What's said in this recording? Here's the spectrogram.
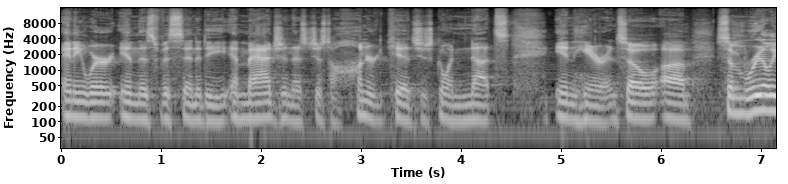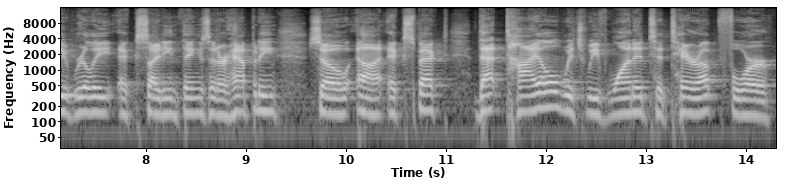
anywhere in this vicinity. Imagine this just 100 kids just going nuts in here. And so, um, some really, really exciting things that are happening. So, uh, expect that tile, which we've wanted to tear up for,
